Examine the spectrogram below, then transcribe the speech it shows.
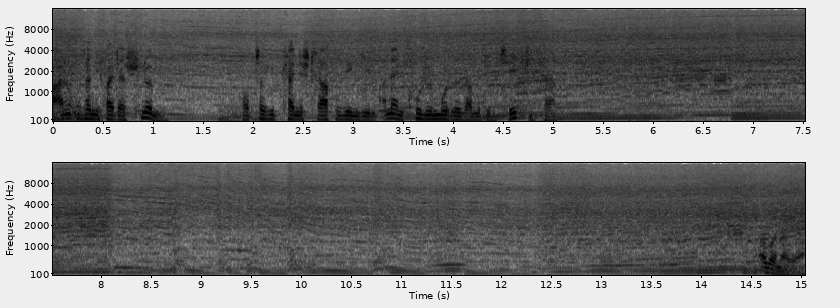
Verwarnung ist ja nicht weiter schlimm. Hauptsache gibt keine Strafe wegen dem anderen Kuddelmuddel da mit dem Safety Car. Aber naja.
